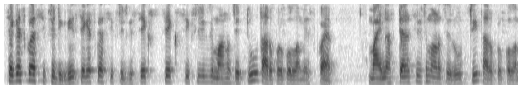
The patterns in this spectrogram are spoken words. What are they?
Second square sixty degree second square sixty degree six six sixty degree মান হচ্ছে টু তার উপর করলাম স্কোয়ার মাইনাস টেন সিক্সটি মান হচ্ছে রুট থ্রি তার উপর করলাম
